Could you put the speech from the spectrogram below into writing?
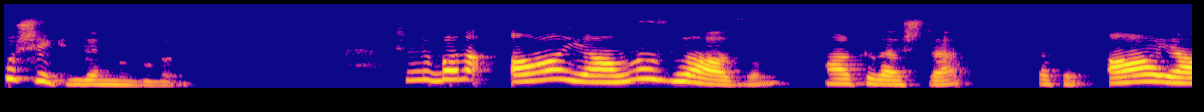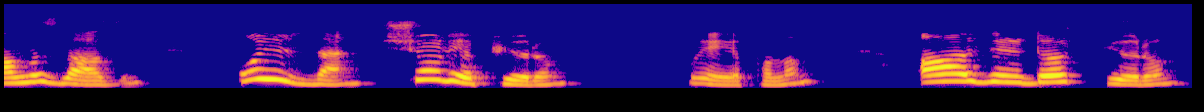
Bu şekilde mi bulurum? Şimdi bana a yalnız lazım arkadaşlar. Bakın a yalnız lazım. O yüzden şöyle yapıyorum. Buraya yapalım. a üzeri 4 diyorum.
